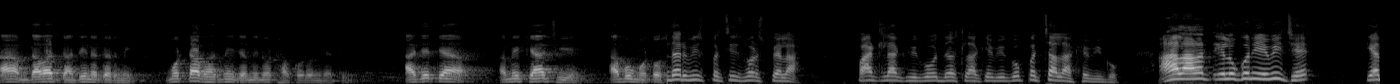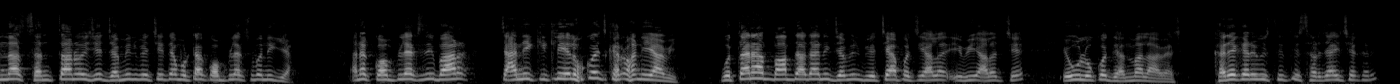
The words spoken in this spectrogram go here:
આ અમદાવાદ ગાંધીનગરની મોટા ભાગની જમીનો ઠાકોરોની હતી. આજે ત્યાં અમે ક્યાં છીએ આ બહુ મોટો પંદર વીસ પચીસ વર્ષ પહેલાં પાંચ લાખ વીઘો દસ લાખે વીઘો પચાસ લાખે વીઘો. હાલ હાલત એ લોકોની એવી છે કે એમના સંતાનો જે જમીન વેચી ત્યાં મોટા કોમ્પ્લેક્સ બની ગયા. અને કોમ્પ્લેક્સની બહાર ચાની કેટલી એ લોકો જ કરવાની આવી. પોતાના બાપદાદાની જમીન વેચ્યા પછી હાલત એવી હાલત છે એવું લોકો ધ્યાનમાં લાવ્યા છે. ખરેખર એવી સ્થિતિ સર્જાઈ છે ખરી?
